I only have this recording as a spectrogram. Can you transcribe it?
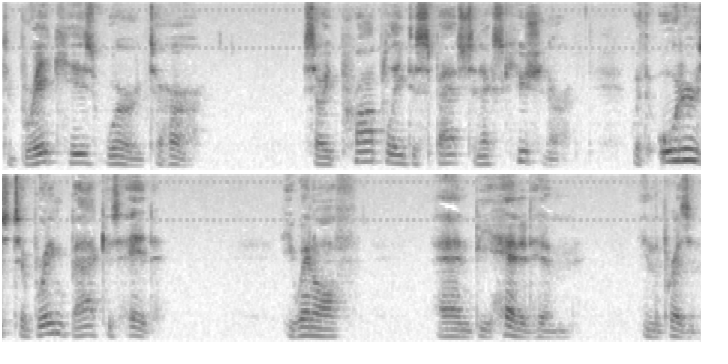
to break his word to her. So he promptly dispatched an executioner with orders to bring back his head. He went off and beheaded him in the prison.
